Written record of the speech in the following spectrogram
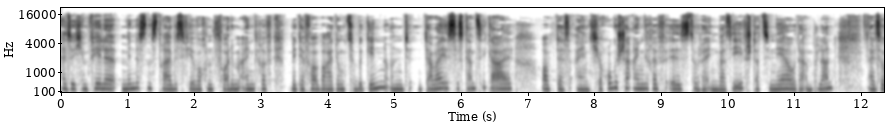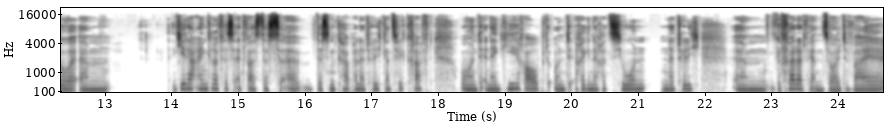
Also ich empfehle mindestens drei bis vier Wochen vor dem Eingriff mit der Vorbereitung zu beginnen und dabei ist es ganz egal, ob das ein chirurgischer Eingriff ist oder invasiv, stationär oder ambulant. Also ähm, jeder Eingriff ist etwas, das, äh, das den Körper natürlich ganz viel Kraft und Energie raubt und Regeneration natürlich ähm, gefördert werden sollte, weil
